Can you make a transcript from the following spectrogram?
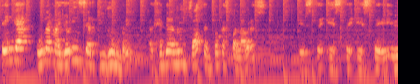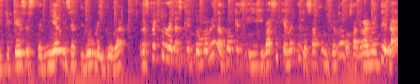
tenga una mayor incertidumbre, generan un FOD en pocas palabras, este, este, este, que, es este miedo, incertidumbre y duda respecto de las criptomonedas, ¿no? Que, y básicamente les ha funcionado. O sea, realmente la,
